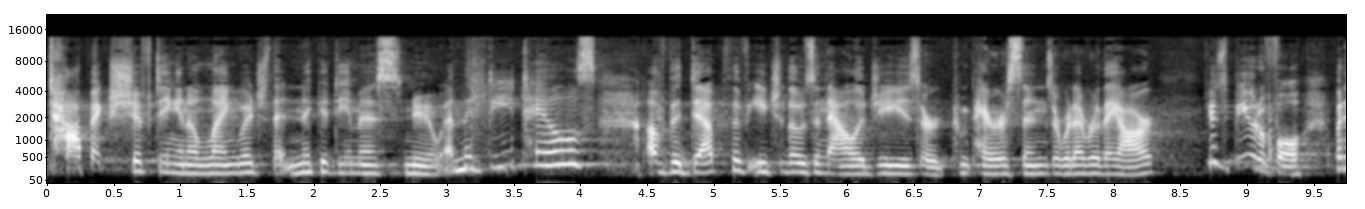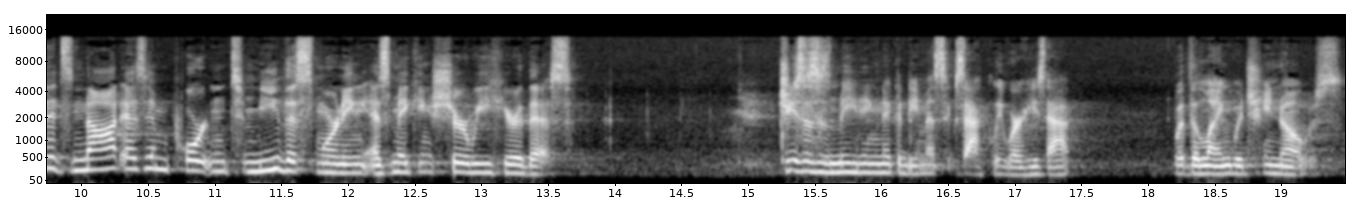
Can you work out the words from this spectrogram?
topic shifting in a language that Nicodemus knew. And the details of the depth of each of those analogies or comparisons or whatever they are, it's beautiful, but it's not as important to me this morning as making sure we hear this. Jesus is meeting Nicodemus exactly where he's at, with the language he knows,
